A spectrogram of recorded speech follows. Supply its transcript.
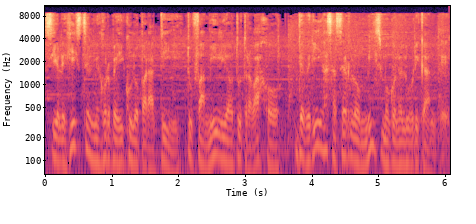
Si elegiste el mejor vehículo para ti, tu familia o tu trabajo, deberías hacer lo mismo con el lubricante.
